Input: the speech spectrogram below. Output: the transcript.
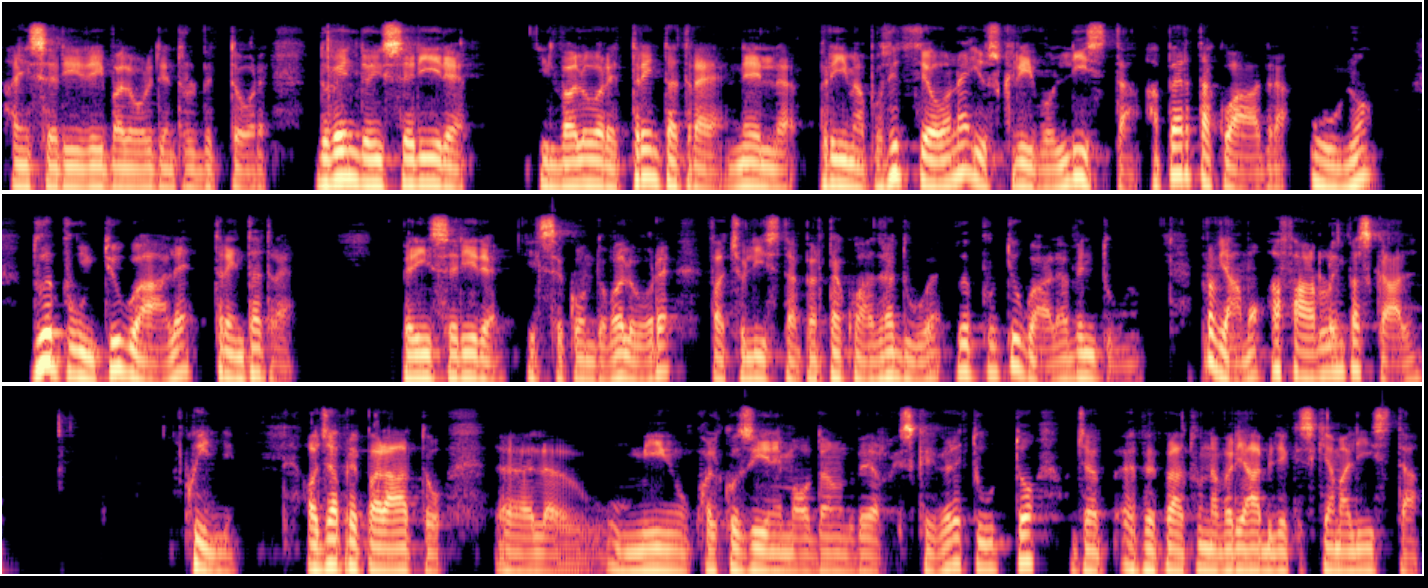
a inserire i valori dentro il vettore? Dovendo inserire il valore 33 nella prima posizione, io scrivo lista aperta quadra 1, due punti uguale 33. Per inserire il secondo valore faccio lista aperta quadra 2, due punti uguale a 21. Proviamo a farlo in Pascal. Quindi ho già preparato eh, un mio qualcosina in modo da non dover riscrivere tutto, ho già eh, preparato una variabile che si chiama lista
